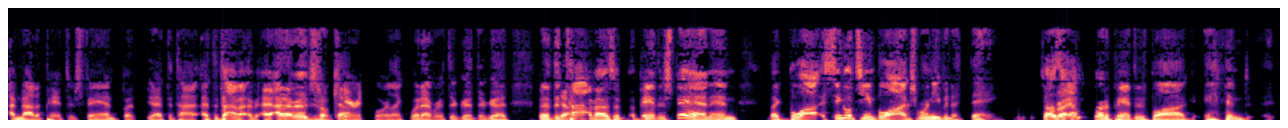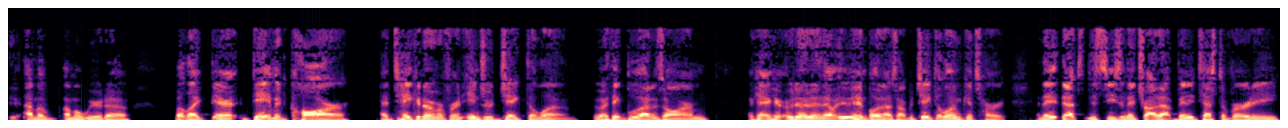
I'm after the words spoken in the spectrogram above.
I'm not a Panthers fan, but yeah, at the time, at the time, I, I really just don't care yeah. anymore. Like whatever, if they're good, they're good. But at the yeah. time I was a, a, Panthers fan and like blog, single team blogs weren't even a thing. So I was right. like, I'm going to start a Panthers blog and I'm a, I'm a weirdo, but like there, David Carr had taken over for an injured Jake Delhomme, who I think blew out his arm. I can't hear, no, no, that was him blowing out his arm, but Jake Delhomme gets hurt and they, that's the season they tried out Vinny Testaverde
